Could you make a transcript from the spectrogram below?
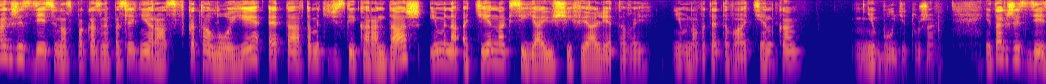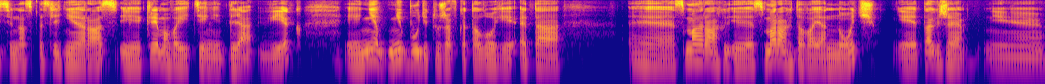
Также здесь у нас показаны последний раз в каталоге. Это автоматический карандаш, именно оттенок сияющий фиолетовый. Именно вот этого оттенка не будет уже. И также здесь у нас последний раз и кремовые тени для век. И не, не будет уже в каталоге. Это э, смараг, э, смарагдовая ночь. И также э,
